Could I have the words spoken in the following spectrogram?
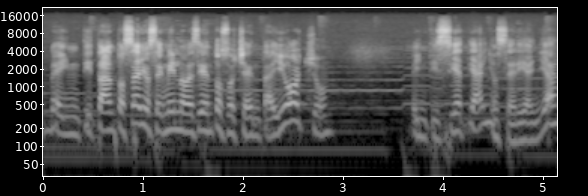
veintitantos años, en 1988, 27 años serían ya.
